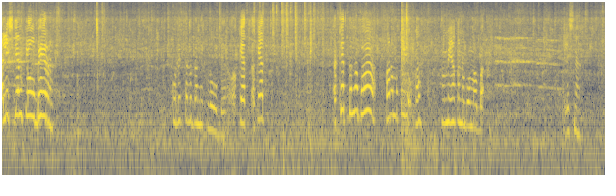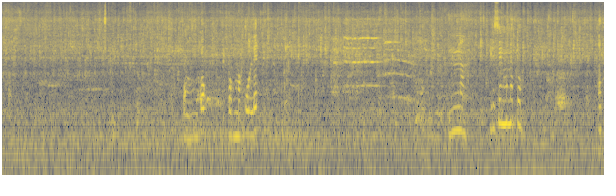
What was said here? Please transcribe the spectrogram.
Alis dyan, Clover. Kulit talaga ni Clover. Akit. Akit doon na ba? Para matuyo ka. Mamaya ka na bumaba. Alis na. Panggok. Pag makulit. Yun na. Alisin mo na to. At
